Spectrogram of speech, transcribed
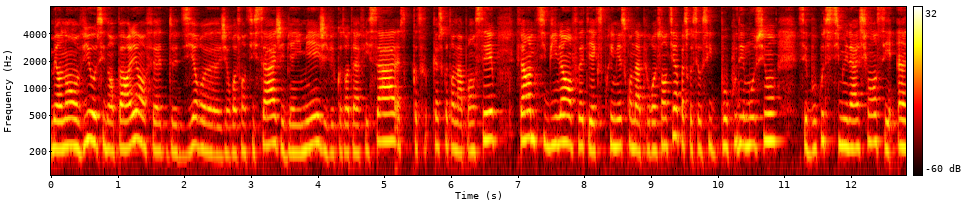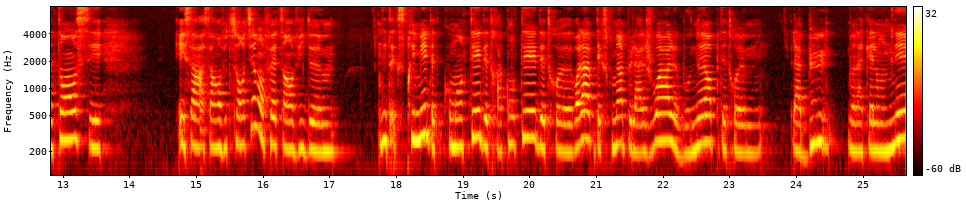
mais on a envie aussi d'en parler en fait, de dire euh, j'ai ressenti ça, j'ai bien aimé, j'ai vu que toi tu as fait ça, qu'est-ce que tu en as pensé? Faire un petit bilan en fait et exprimer ce qu'on a pu ressentir parce que c'est aussi beaucoup d'émotions, c'est beaucoup de stimulation, c'est intense, et ça, ça a envie de sortir en fait, ça a envie de d'être exprimé, d'être commenté, d'être raconté, d'être euh, voilà, d'exprimer un peu la joie, le bonheur, peut-être euh, la bulle dans laquelle on est.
